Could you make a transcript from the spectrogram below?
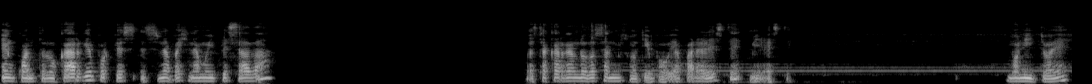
En cuanto lo cargue, porque es, una página muy pesada. Está cargando dos al mismo tiempo. Voy a parar este. Mira este. Bonito, ¿eh?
